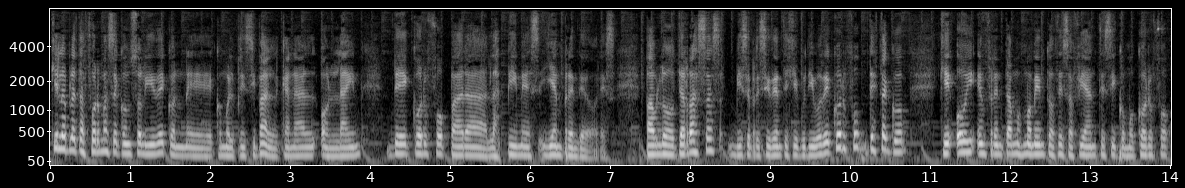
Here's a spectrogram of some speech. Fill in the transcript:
que la plataforma se consolide con, eh, como el principal canal online de Corfo para las pymes y emprendedores. Pablo Terrazas, vicepresidente ejecutivo de Corfo, destacó que hoy enfrentamos momentos desafiantes y como Corfo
